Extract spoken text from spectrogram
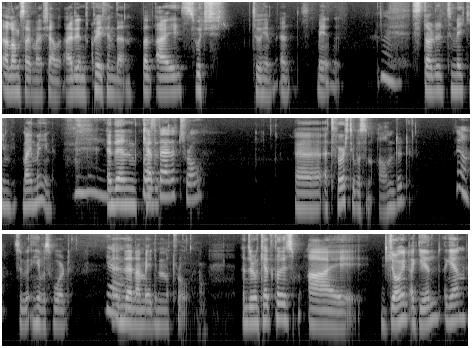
alongside my shaman. I didn't create him then, but I switched to him and Hmm. started to make him my main. And then Was that a troll? uh, at first he was an undead, Yeah. so he was ward. Yeah. And then I made him a troll. And during Cataclysm, I joined a guild again,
